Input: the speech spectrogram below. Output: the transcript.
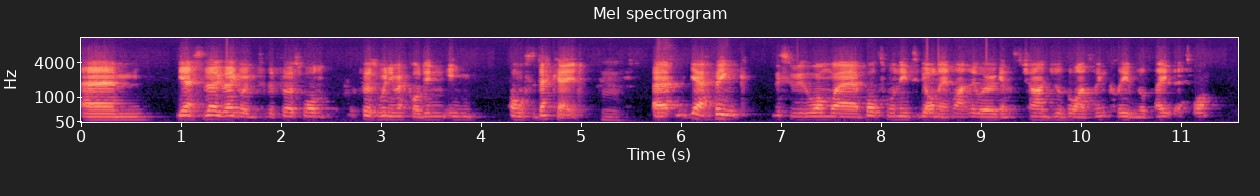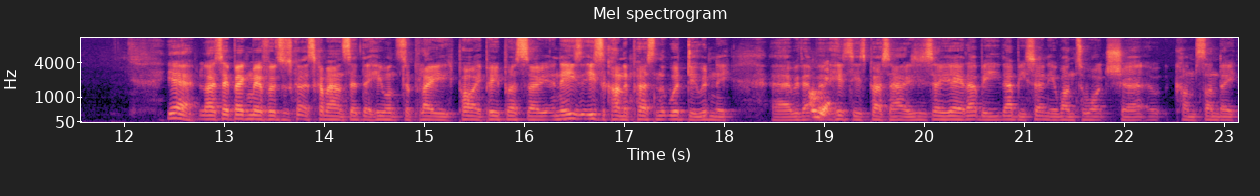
Um, yeah, so they're, they're going for the first one, first winning record in, in almost a decade. Mm. Uh, yeah, I think this will be the one where Baltimore need to be on it like they were against the Chargers. Otherwise, I think Cleveland will take this one. Yeah, like I say, Baker Mayfield has come out and said that he wants to play party pooper. So, and he's he's the kind of person that would do, wouldn't he? Uh, with that, oh, yeah. his his personality. So yeah, that'd be that'd be certainly a one to watch uh, come Sunday.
